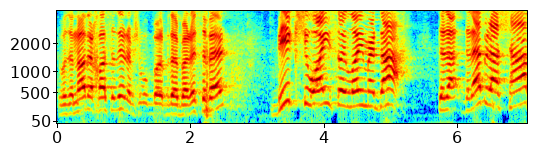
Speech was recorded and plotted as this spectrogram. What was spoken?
there was another chassid there, the Barisaver, Bikshu Oisoy Loimer Dach. The, the Rebbe Rashab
